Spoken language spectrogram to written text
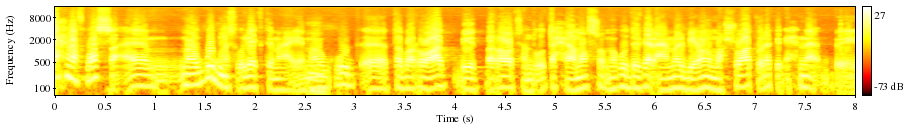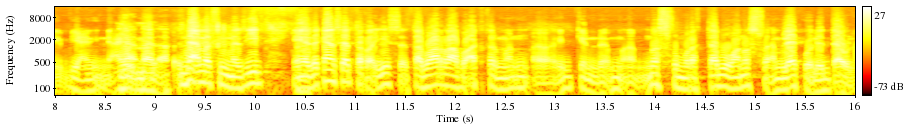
إحنا في مصر آه، موجود مسؤولية اجتماعية، موجود آه، تبرعات بيتبرعوا بصندوق تحيا مصر، وموجود رجال أعمال بيعملوا مشروعات ولكن إحنا يعني. نامل في المزيد، يعني إذا كان سيادة الرئيس تبرع باكثر من آه، يمكن م- نصف مرتبه ونصف أملاكه للدولة.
